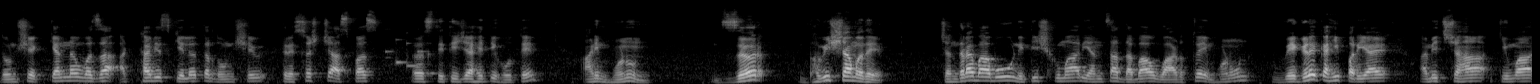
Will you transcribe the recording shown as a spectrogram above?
दोनशे एक्क्याण्णव वजा अठ्ठावीस केलं तर दोनशे त्रेसष्टच्या आसपास स्थिती जी आहे ती होते. आणि म्हणून जर भविष्यामध्ये चंद्राबाबू नितीश कुमार यांचा दबाव वाढतोय म्हणून वेगळे काही पर्याय अमित शहा किंवा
